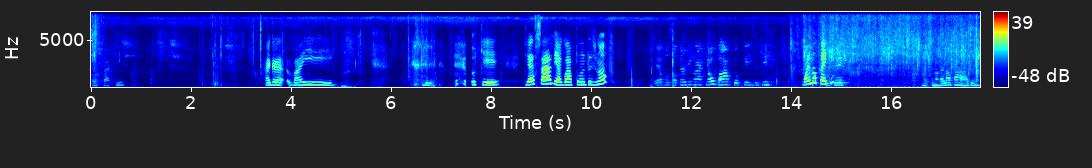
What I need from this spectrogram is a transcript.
Vou fechar aqui. Vai... vai... o que? Já sabe, aguar a planta de novo? Eu vou só terminar aqui, ó o barro que eu fiz aqui. Mãe, meu pé aqui. Mas você não vai lavar a área, né?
